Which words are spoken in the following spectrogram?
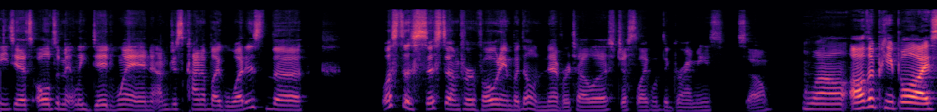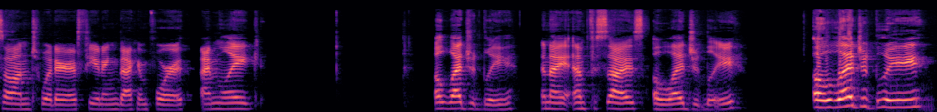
bts ultimately did win. I'm just kind of like what is the what's the system for voting? But they'll never tell us just like with the grammys so. Well, all the people I saw on Twitter feuding back and forth, I'm like, allegedly, and I emphasize allegedly, allegedly,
